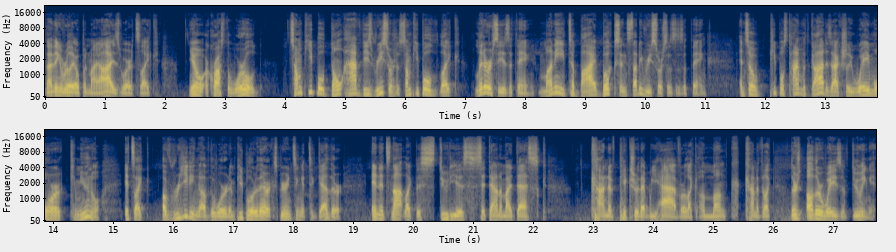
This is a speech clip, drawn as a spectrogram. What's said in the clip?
And I think it really opened my eyes where it's like, you know, across the world, some people don't have these resources. Some people like literacy is a thing. Money to buy books and study resources is a thing. And so people's time with God is actually way more communal. It's like a reading of the word and people are there experiencing it together. And it's not like this studious sit down at my desk kind of picture that we have or like a monk kind of like there's other ways of doing it.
